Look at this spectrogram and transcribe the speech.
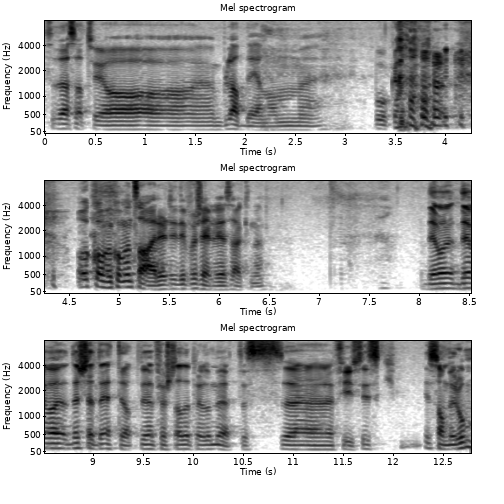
Så da satt vi og bladde gjennom eh, boka. og kom med kommentarer til de forskjellige sakene. Det, var, det, var, det skjedde etter at vi først hadde prøvd å møtes uh, fysisk i samme rom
